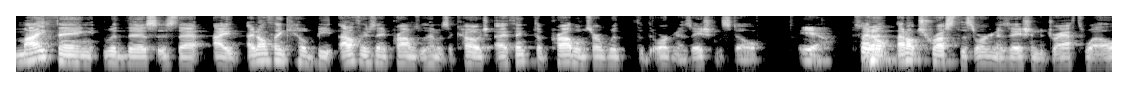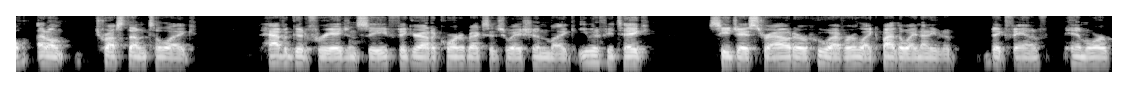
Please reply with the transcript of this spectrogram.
my thing with this is that I I don't think he'll be I don't think there's any problems with him as a coach. I think the problems are with the organization still. Yeah. So I don't I don't trust this organization to draft well. I don't trust them to like have a good free agency, figure out a quarterback situation. Like even if you take CJ Stroud or whoever, like by the way, not even a big fan of him or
